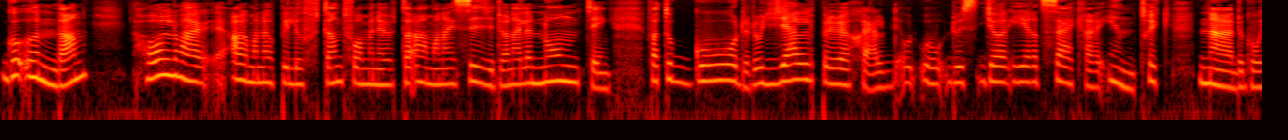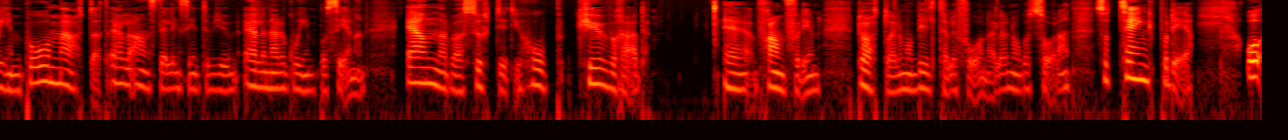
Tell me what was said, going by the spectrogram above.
Gå undan, Håll de här eh, armarna upp i luften två minuter, armarna i sidorna eller någonting. För att då går det, då hjälper du dig själv och, och du gör, er ett säkrare intryck när du går in på mötet eller anställningsintervjun eller när du går in på scenen än när du har suttit ihop kurad eh, framför din dator eller mobiltelefon eller något sådant. Så tänk på det. Och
